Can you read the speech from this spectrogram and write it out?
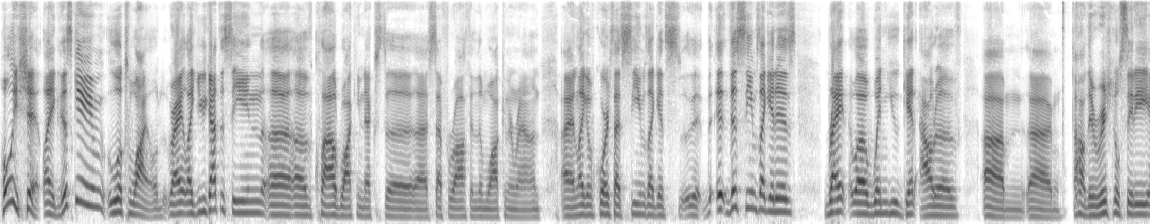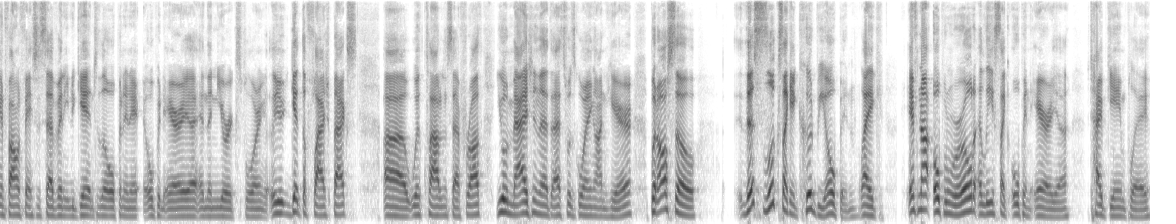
Holy shit! Like this game looks wild, right? Like you got the scene uh, of Cloud walking next to uh, Sephiroth and then walking around, and like of course that seems like it's it, this seems like it is right uh, when you get out of um, um oh the original city in Final Fantasy VII and you get into the open open area and then you're exploring you get the flashbacks uh with Cloud and Sephiroth you imagine that that's what's going on here but also this looks like it could be open like if not open world at least like open area type gameplay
